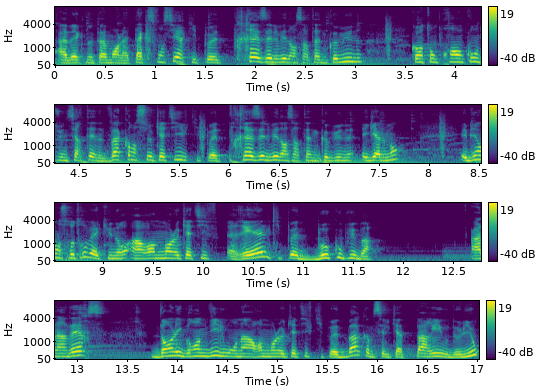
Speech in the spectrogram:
avec notamment la taxe foncière qui peut être très élevée dans certaines communes, quand on prend en compte une certaine vacance locative qui peut être très élevée dans certaines communes également, eh bien on se retrouve avec un rendement locatif réel qui peut être beaucoup plus bas. A l'inverse, dans les grandes villes où on a un rendement locatif qui peut être bas, comme c'est le cas de Paris ou de Lyon,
